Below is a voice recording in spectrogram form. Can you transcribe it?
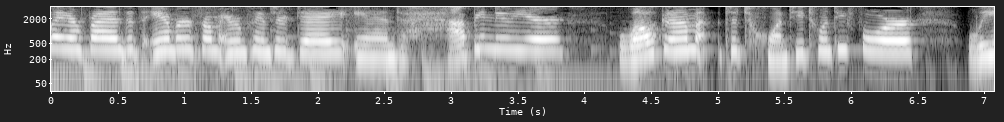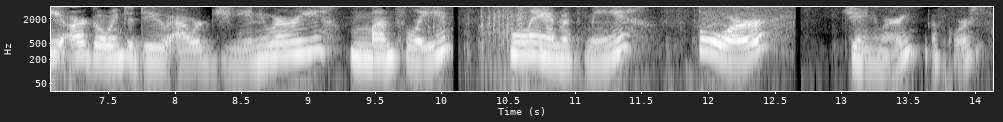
planner friends, it's Amber from Plans Her Day and Happy New Year. Welcome to 2024. We are going to do our January monthly plan with me for January, of course.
